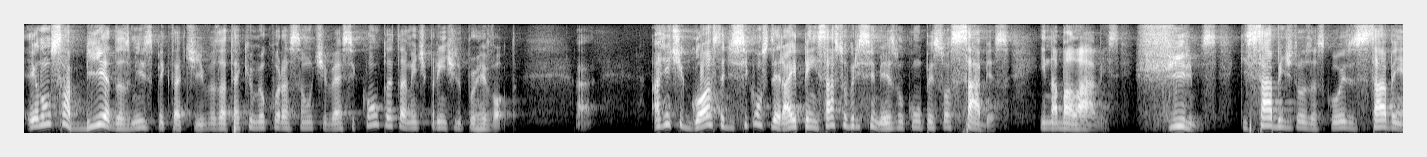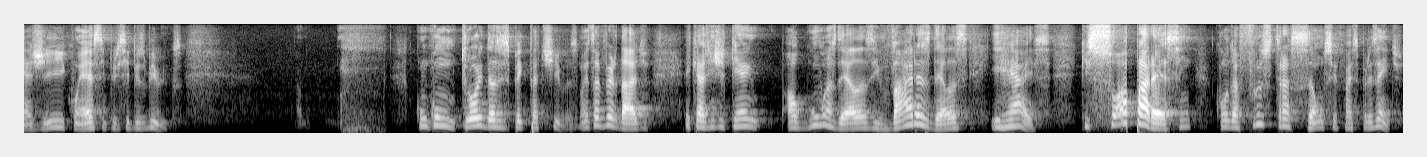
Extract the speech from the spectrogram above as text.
eu não sabia das minhas expectativas até que o meu coração tivesse completamente preenchido por revolta. Ah, a gente gosta de se considerar e pensar sobre si mesmo como pessoas sábias, inabaláveis, firmes, que sabem de todas as coisas, sabem agir e conhecem princípios bíblicos. Com controle das expectativas. Mas a verdade é que a gente tem algumas delas e várias delas irreais, que só aparecem quando a frustração se faz presente.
